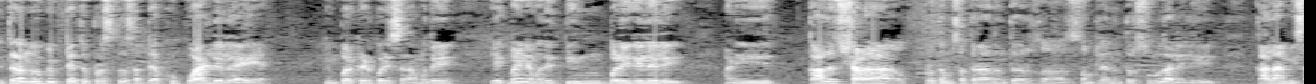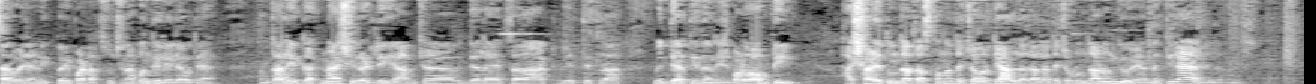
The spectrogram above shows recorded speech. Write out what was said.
मित्रांनो बिबट्याचं प्रस्त सध्या खूप वाढलेलं आहे. पिंपरखेड परिसरामध्ये एक महिन्यामध्ये तीन बळी गेलेले आणि कालच शाळा प्रथम सत्रानंतर संपल्यानंतर सुरू झालेली. आहे काल आम्ही सार्वजनिक परिपाठात सूचना पण दिलेल्या होत्या. पण काल एक घटना अशी घडली. आमच्या विद्यालयाचा आठवी इयत्तेतला विद्यार्थी धनेश बाळू आवटी हा शाळेतून जात असताना त्याच्यावरती हल्ला झाला. त्याच्याकडून जाणून घेऊया. नक्की काय आलेलं धनेश?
